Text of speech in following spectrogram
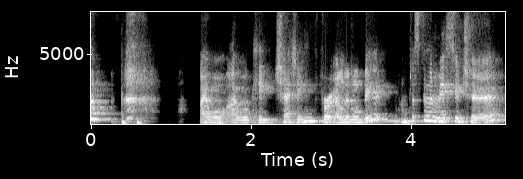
I will I will keep chatting for a little bit. I'm just going to message her.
